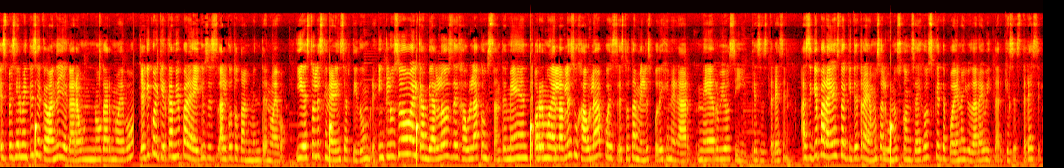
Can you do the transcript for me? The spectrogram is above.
especialmente si acaban de llegar a un hogar nuevo, ya que cualquier cambio para ellos es algo totalmente nuevo y esto les genera incertidumbre. Incluso el cambiarlos de jaula constantemente o remodelarles su jaula, pues esto también les puede generar nervios y que se estresen. Así que para esto aquí te traemos algunos consejos que te pueden ayudar a evitar que se estrese.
